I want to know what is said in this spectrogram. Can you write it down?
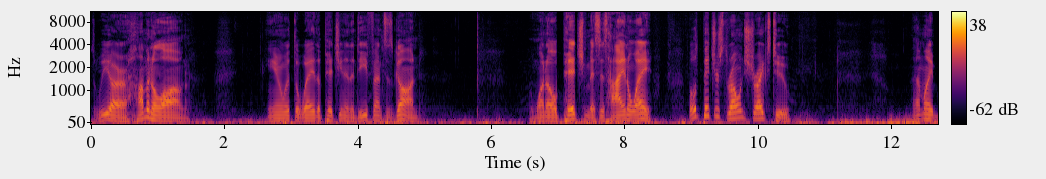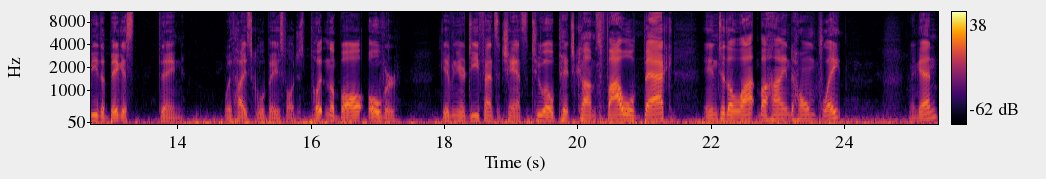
As we are humming along here with the way the pitching and the defense is gone. The 1 0 pitch misses high and away. Both pitchers throwing strikes, too. That might be the biggest thing with high school baseball, just putting the ball over, giving your defense a chance. The 2 0 pitch comes fouled back into the lot behind home plate. And again,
